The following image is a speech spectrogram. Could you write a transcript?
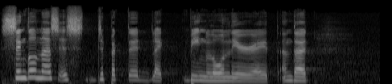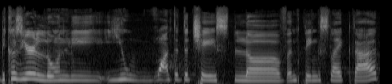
singleness is depicted like being lonely, right? And that because you're lonely, you wanted to chase love and things like that.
